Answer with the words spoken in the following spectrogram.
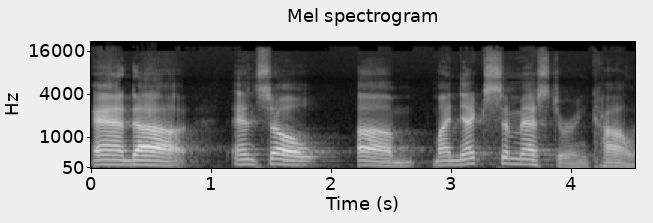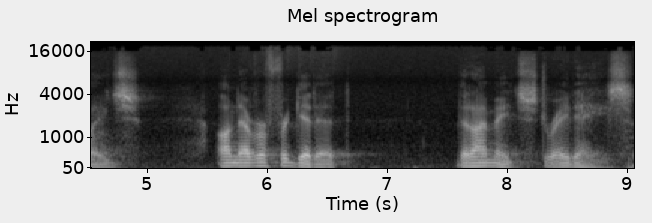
And, uh, and so, um, my next semester in college, I'll never forget it, that I made straight A's.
